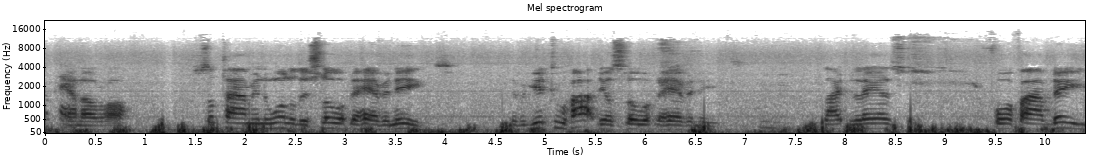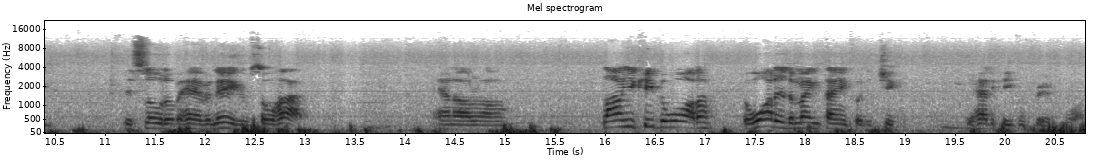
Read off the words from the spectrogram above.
Okay. And uh, uh, sometime in the winter, they slow up to having eggs. If it get too hot, they'll slow up to having eggs. Like the last four or five days, they slowed up to having eggs. It was so hot. And uh, uh, long as you keep the water, the water is the main thing for the chicken. You have to keep them fresh water.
